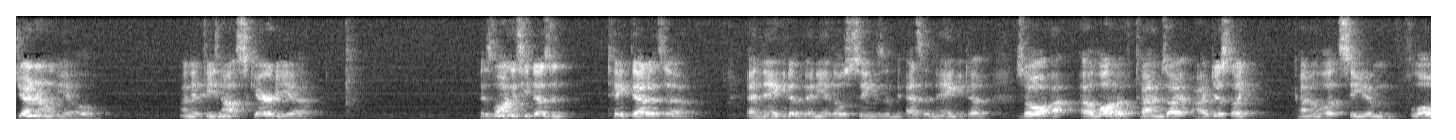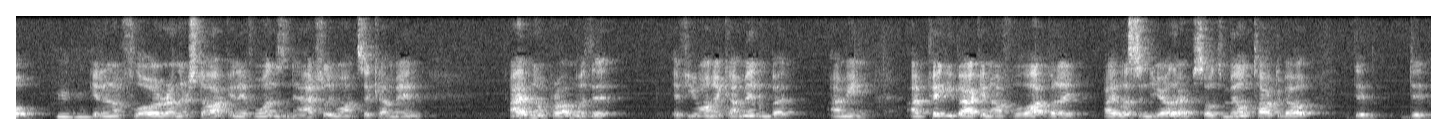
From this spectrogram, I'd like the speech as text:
generally he'll, and if he's not scared of you, as long as he doesn't take that as a a negative, any of those things as a negative. So I, a lot of times I, I just like kind of let see them flow Mm-hmm. get enough flow around their stock, and if one's naturally wants to come in, I have no problem with it if you want to come in. But I mean, I'm piggybacking off a lot, but I I listened to your other episodes. Milt talked about did did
